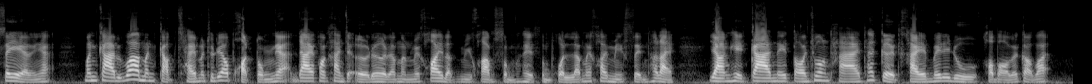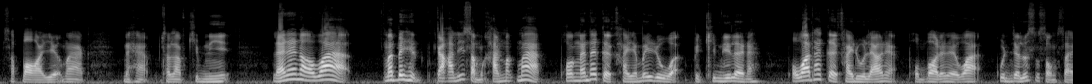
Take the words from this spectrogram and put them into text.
เซ่อะไรเงี้ย มันกลายเป็นว่ามันกลับใช้ material plot ตรงเนี้ยได้ค่อนข้างจะเออร์เรอร์แล้วมันไม่ค่อยแบบมีความสมเหตุสมผลแล้วไม่ค่อยมีเซนเท่าไหร่ อย่างเหตุการณ์ในตอนช่วงท้าย ถ้าเกิดใครไม่ได้ดูขอบอกไว้ก่อนว่าสปอยเยอะมากนะครับสำหรับคลิปนี้ และแน่นอนว่ามันเป็นเหตุการณ์ที่สำคัญมากๆ เพราะงั้นถ้าเกิดใครยังไม่ดูอะปิดคลิปนี้เลยนะ เพราะว่าถ้าเกิดใครดูแล้วเนี่ยผมบอกได้เลยว่า คุณจะรู้สึกสงสัย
